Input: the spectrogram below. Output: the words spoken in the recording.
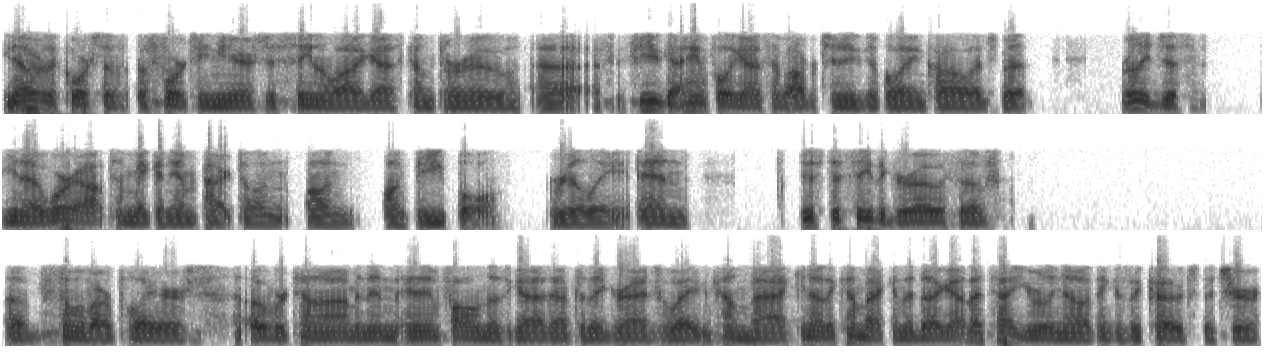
you know, over the course of, of 14 years, just seeing a lot of guys come through. Uh, a few, a handful of guys have opportunity to play in college, but really just you know we're out to make an impact on on on people really and just to see the growth of of some of our players over time and then and then following those guys after they graduate and come back you know they come back in the dugout that's how you really know i think as a coach that you're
